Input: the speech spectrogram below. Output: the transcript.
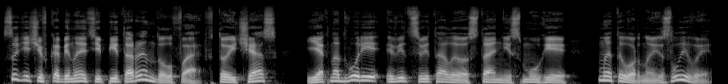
Сидячи в кабінеті Піта Рендолфа в той час, як на дворі відцвітали останні смуги метеорної зливи,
